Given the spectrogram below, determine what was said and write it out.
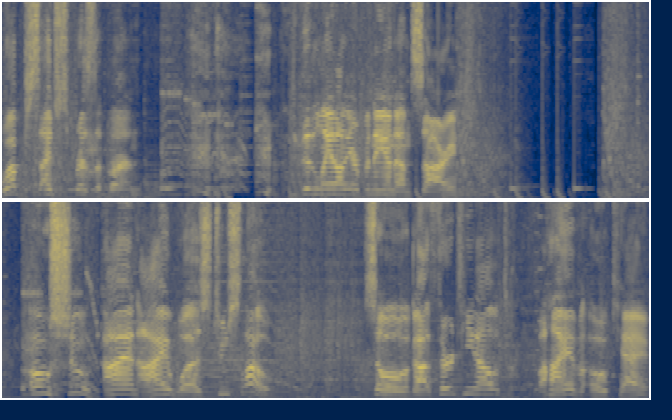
Whoops, I just pressed the button. didn't land on your banana, I'm sorry. Oh, shoot. And I was too slow. So, got 13 out of 5. Okay.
